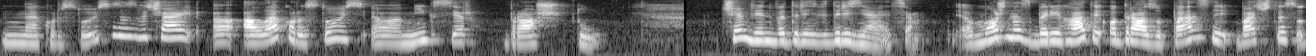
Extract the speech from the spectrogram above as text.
не користуюся зазвичай, е, але користуюсь Mixer Brush Tool. Чим він відрізняється? Можна зберігати одразу пензлі, бачите, з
